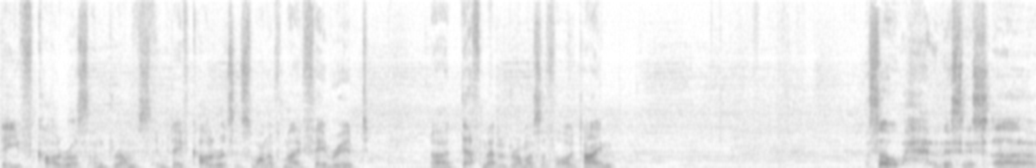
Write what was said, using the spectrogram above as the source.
Dave Culross on drums and Dave Culross is one of my favorite uh, death metal drummers of all time. So this is a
